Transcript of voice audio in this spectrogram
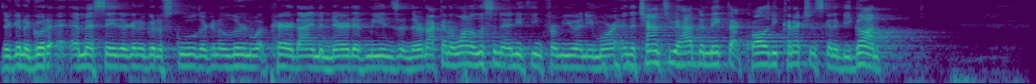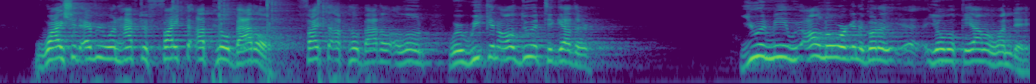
They're going to go to MSA, they're going to go to school, they're going to learn what paradigm and narrative means, and they're not going to want to listen to anything from you anymore. And the chance you had to make that quality connection is going to be gone. Why should everyone have to fight the uphill battle? Fight the uphill battle alone where we can all do it together you and me, we all know we're going to go to uh, Yom Qiyamah one day.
